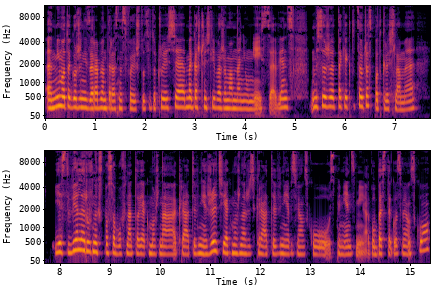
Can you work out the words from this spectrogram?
e, mimo tego, że nie zarabiam teraz na swojej sztuce, to czuję się mega szczęśliwa, że mam na nią miejsce, więc myślę, że tak jak to cały czas podkreślamy, jest wiele różnych sposobów na to, jak można kreatywnie żyć, jak można żyć kreatywnie w związku z pieniędzmi albo bez tego związku.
